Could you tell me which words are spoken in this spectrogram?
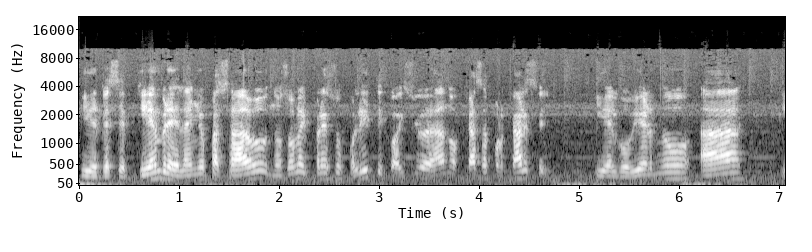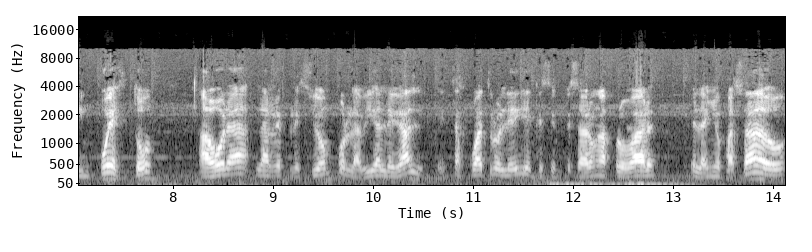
Y desde septiembre del año pasado no solo hay presos políticos, hay ciudadanos casa por cárcel. Y el gobierno ha impuesto ahora la represión por la vía legal. Estas cuatro leyes que se empezaron a aprobar el año pasado,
